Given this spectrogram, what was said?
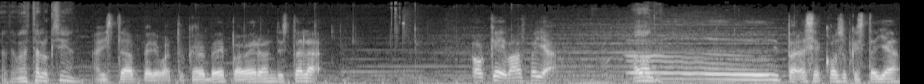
¿Dónde está el oxígeno? Ahí está, pero voy a tocar B para ver dónde está la. Ok, vamos para allá. ¿A dónde? Ay, para ese coso que está allá.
